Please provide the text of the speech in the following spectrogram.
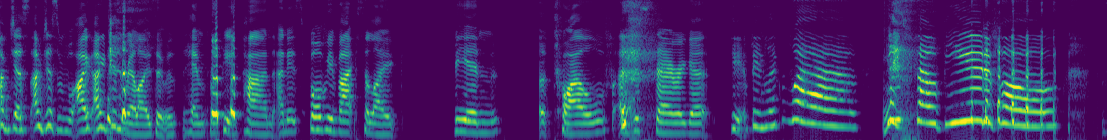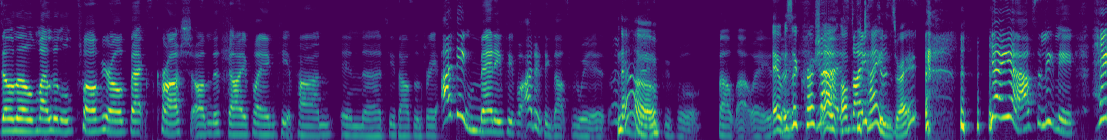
I've just, I've just, I, I didn't realize it was him from Peter Pan, and it's brought me back to like being at twelve and just staring at Peter, being like, "Wow, he's so beautiful." the little, my little twelve-year-old Beck's crush on this guy playing Peter Pan in uh, two thousand three. I think many people. I don't think that's weird. I think No. many people felt that way. It was a crush Yeah, out of the nice to times, right? yeah, yeah, absolutely. He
